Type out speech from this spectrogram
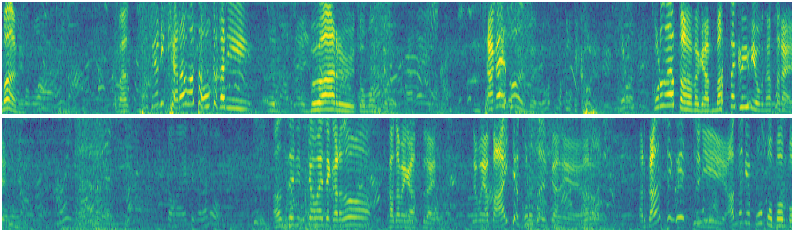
まあね。まあさすがにキャラはタオカカにうん分あると思うんですけど。社外そうなんですよコロナアッパーが全く意味をなさない。安全に捕まえてからの固めが辛い。でもやっぱ相手はゴロさんですからね。あのあのダンシングエッジにあんだけポンポンポンポ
